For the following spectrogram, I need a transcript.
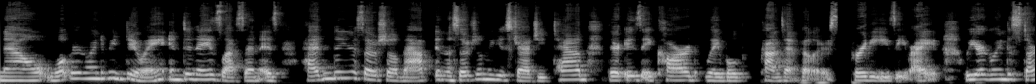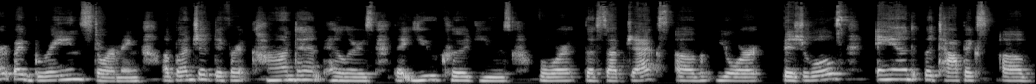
Now, what we're going to be doing in today's lesson is head into your social map. In the social media strategy tab, there is a card labeled content pillars. Pretty easy, right? We are going to start by brainstorming a bunch of different content pillars that you could use for the subjects of your visuals and the topics of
